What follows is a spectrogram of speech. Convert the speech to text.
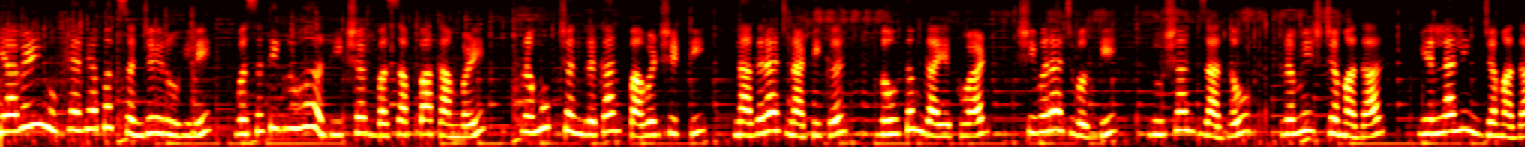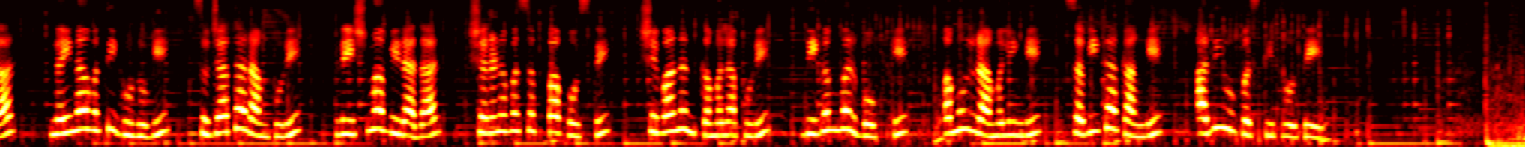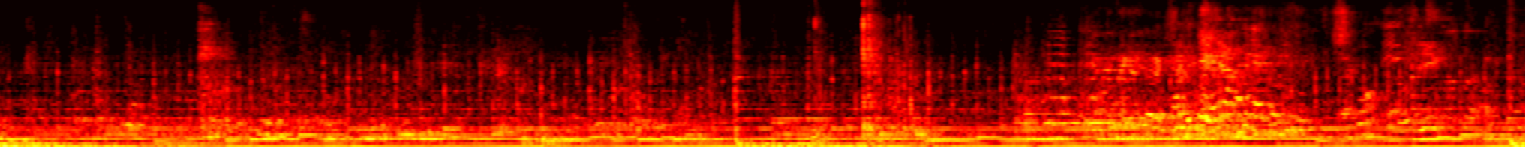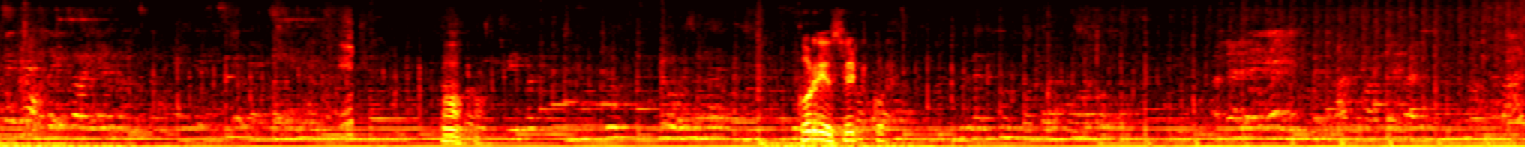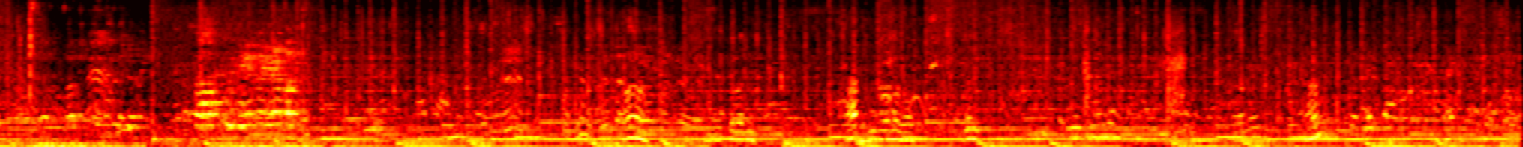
यावेळी मुख्याध्यापक संजय रोहिले वसतिगृह अधीक्षक बसाप्पा कांबळे प्रमुख चंद्रकांत पावडशेट्टी नागराज नाटीकर गौतम गायकवाड शिवराज वग्गे दुशांत जाधव रमेश जमादार यल्लालिंग जमादार नैनावती गुडुगे सुजाता रामपुरे रेश्मा बिरादार शरणबसप्पा पोस्ते शिवानंद कमलापुरे दिगंबर बोपके अमोल रामलिंगे सविता कांगे आदी उपस्थित होते. ಕೊಡ್ರಿ ಸ್ವೀಟ್ ಕೊಡ್ರಿ.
